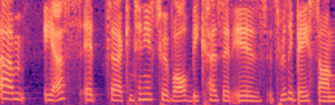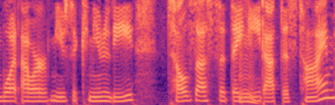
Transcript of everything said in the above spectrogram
Um, yes, it uh, continues to evolve because it is. It's really based on what our music community tells us that they mm. need at this time.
